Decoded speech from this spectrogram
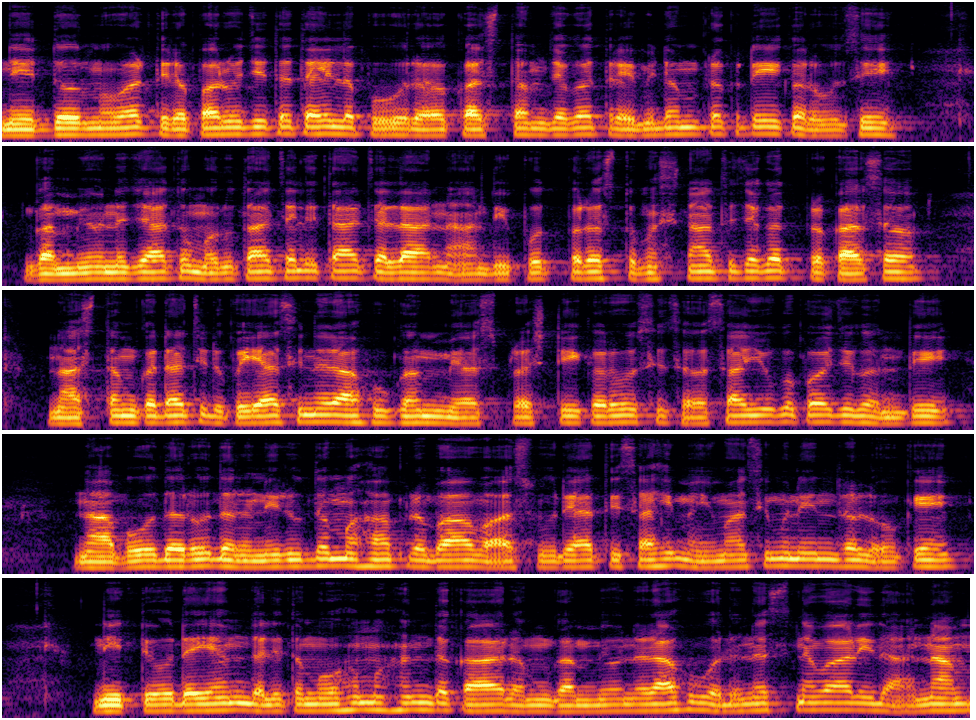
निर्दोर्मवर्तिरपरुजिततैलपूरकस्तं जगत्त्रयमिदं प्रकटीकरोषि गम्यो न जातो मरुताचलिताचलानादिपोत्परस्त्वमस्नाथ जगत्प्रकाश। नास्तं कदाचिदुपयासि न राहुगम्य स्पष्टीकरोषि सहसा युगपजगन्ति। नाभोदरोदरनिरुद्धमहाप्रभावा सूर्यातिशाहि महिमासि मुनीन्द्रलोके। नित्योदयं दलितमोहमहन्धकारं गम्यो न राहुवदनस्नवारिदानां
